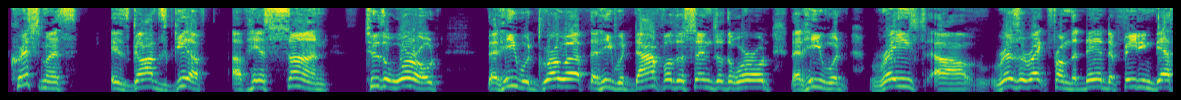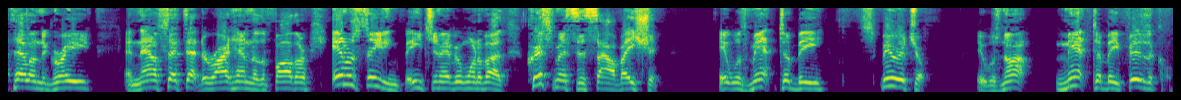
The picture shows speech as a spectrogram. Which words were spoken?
Christmas is God's gift of his son to the world that he would grow up, that he would die for the sins of the world, that he would raise, uh, resurrect from the dead, defeating death, hell, and the grave, and now sits at the right hand of the Father, interceding for each and every one of us. Christmas is salvation. It was meant to be spiritual. It was not meant to be physical.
